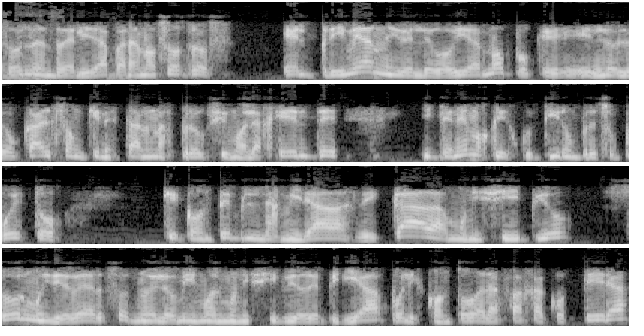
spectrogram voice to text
son en realidad para nosotros el primer nivel de gobierno, porque en lo local son quienes están más próximos a la gente y tenemos que discutir un presupuesto que contemple las miradas de cada municipio, son muy diversos, no es lo mismo el municipio de Piriápolis con toda la faja costera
